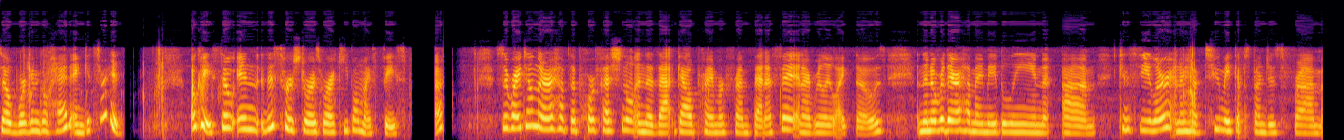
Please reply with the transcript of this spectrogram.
So we're going to go ahead and get started. Okay, so in this first drawer is where I keep all my face so right down there I have the POREfessional and the That Gal Primer from Benefit, and I really like those. And then over there I have my Maybelline um, concealer, and I have two makeup sponges from,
